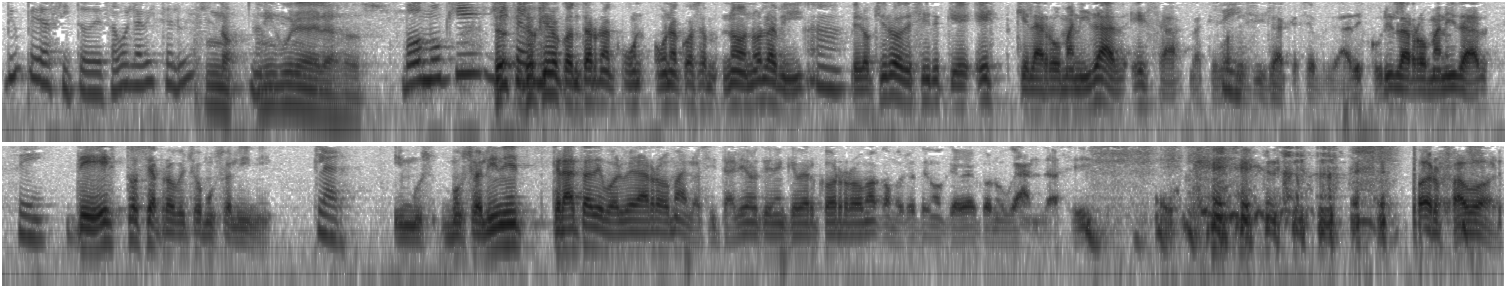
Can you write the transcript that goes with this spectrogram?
Vi un pedacito de esa, ¿vos la viste, Luis? No, ninguna de las dos. ¿Vos, Muki? Yo, quiero contar una, cosa, no, no la vi, ah. pero quiero decir que es que la romanidad, esa, la que vos decís, la que se, a descubrir la romanidad, de esto se aprovechó Mussolini. Claro y Mussolini trata de volver a Roma, los italianos tienen que ver con Roma como yo tengo que ver con Uganda, ¿sí? Este, por favor.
